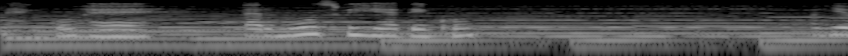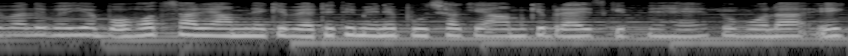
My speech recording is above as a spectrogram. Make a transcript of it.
मैंगो है तरबूज भी है, देखो। और ये वाले भैया बहुत सारे आम लेके बैठे थे। मैंने पूछा कि आम के प्राइस कितने हैं? तो बोला, एक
